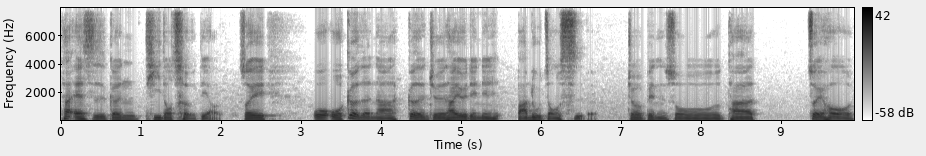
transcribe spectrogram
他 S 跟 T 都撤掉了，所以我我个人啊，个人觉得他有一点点把路走死了，就变成说他最后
